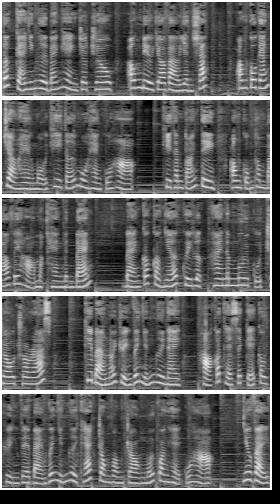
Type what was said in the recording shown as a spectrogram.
Tất cả những người bán hàng cho Joe, ông đều cho vào danh sách. Ông cố gắng chào hàng mỗi khi tới mua hàng của họ. Khi thanh toán tiền, ông cũng thông báo với họ mặt hàng mình bán. Bạn có còn nhớ quy luật 250 của Joe Torres? Khi bạn nói chuyện với những người này, họ có thể sẽ kể câu chuyện về bạn với những người khác trong vòng tròn mối quan hệ của họ. Như vậy,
